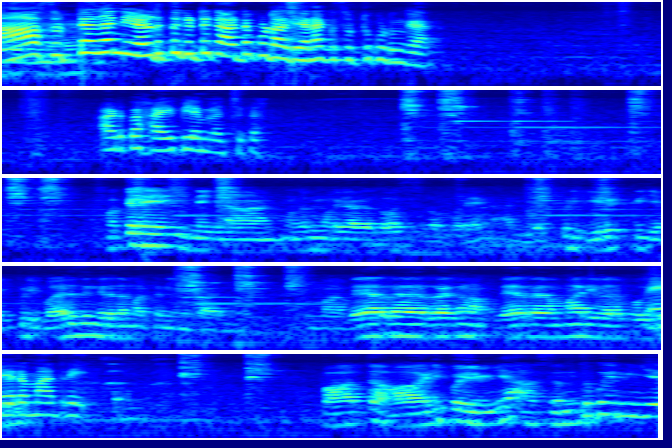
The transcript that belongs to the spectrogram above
நான் சுட்டதை நீ எடுத்துக்கிட்டு காட்டக்கூடாது. எனக்கு சுட்டு கொடுங்க. அடுப்ப ஹை ஃப்ளேம்ல வச்சுக்க. மக்களே இன்னைக்கு நான் முதல் முறையாக தோசை சுட போறேன். அது எப்படி இருக்கு எப்படி வருதுங்கிறத மட்டும் நீங்க பாருங்க. சும்மா வேற ரகம் வேற மாதிரி வர போகுது வேற மாதிரி. பார்த்து ஆடி போயிருவீங்க அசந்து போயிருவீங்க.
